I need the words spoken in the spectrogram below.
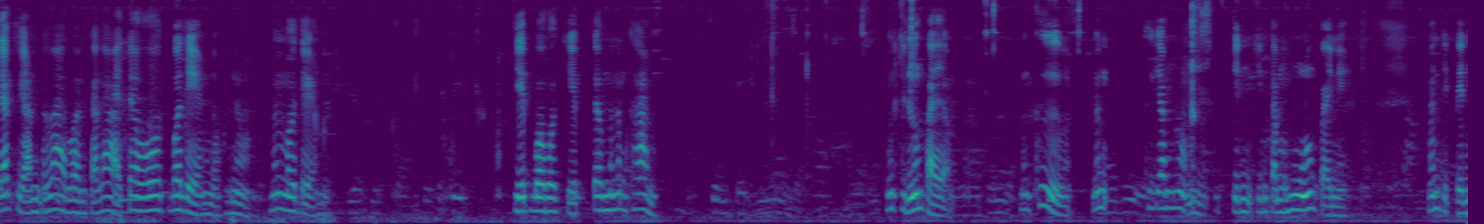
จักสิอันตรายบ่อันตรายแต่ว่าบ่แดงดอกพี่น้องมันบ่แดงเจ็บบ่บ่เจ็บแต่มันลำคาญมันกินลงไปอะ มันคือมันคือยังกินกินตำหูลงไปเนี่ยมันจะเป็น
